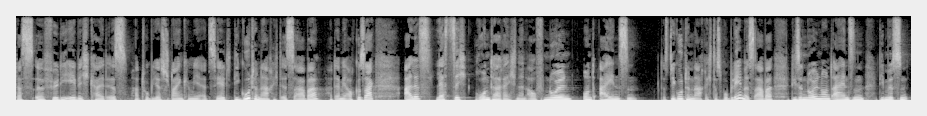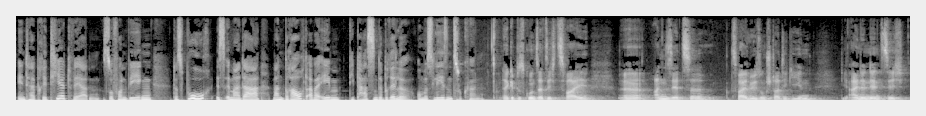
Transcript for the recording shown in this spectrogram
das äh, für die Ewigkeit ist, hat Tobias Steinke mir erzählt. Die gute Nachricht ist aber, hat er mir auch gesagt, alles lässt sich runterrechnen auf Nullen und Einsen. Das ist die gute Nachricht. Das Problem ist aber, diese Nullen und Einsen, die müssen interpretiert werden. So von wegen, das Buch ist immer da, man braucht aber eben die passende Brille, um es lesen zu können. Da gibt es grundsätzlich zwei äh, Ansätze, zwei Lösungsstrategien. Die eine nennt sich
